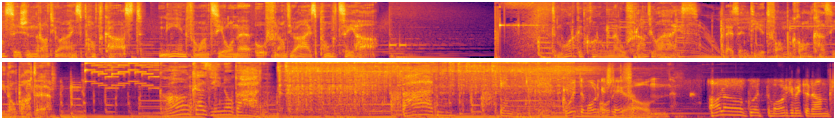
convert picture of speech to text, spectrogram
Das ist ein Radio 1 Podcast. Mehr Informationen auf radio1.ch. Die Morgenkolumne auf Radio 1 präsentiert vom Grand Casino Baden. Grand Casino Baden. Baden im Guten Morgen, Stefan. Hallo, guten Morgen miteinander.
